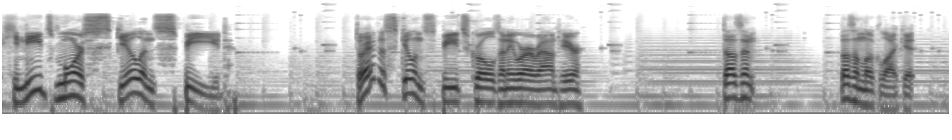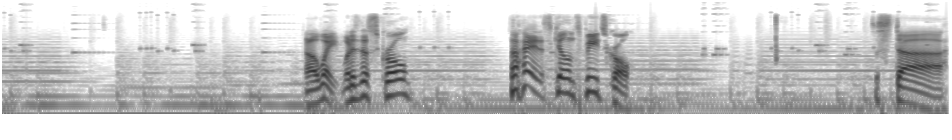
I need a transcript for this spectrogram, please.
he needs more skill and speed. Do I have the skill and speed scrolls anywhere around here? Doesn't doesn't look like it. Oh wait, what is this scroll? Oh hey, the skill and speed scroll. Just uh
